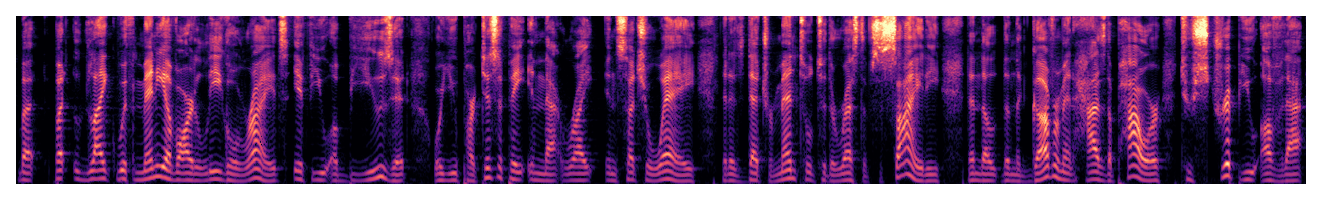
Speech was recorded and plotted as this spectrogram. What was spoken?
but but like with many of our legal rights, if you abuse it or you participate in that right in such a way that it's detrimental to the rest of society, then the then the government has the power to strip you of that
